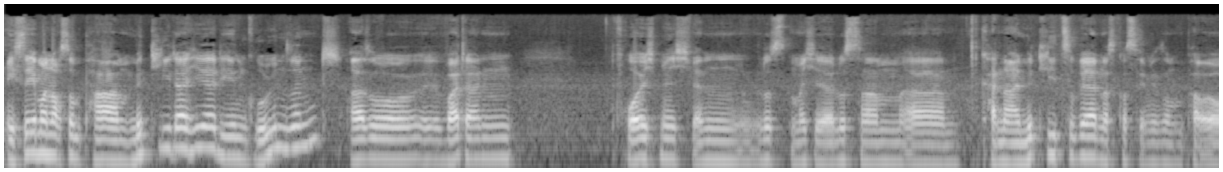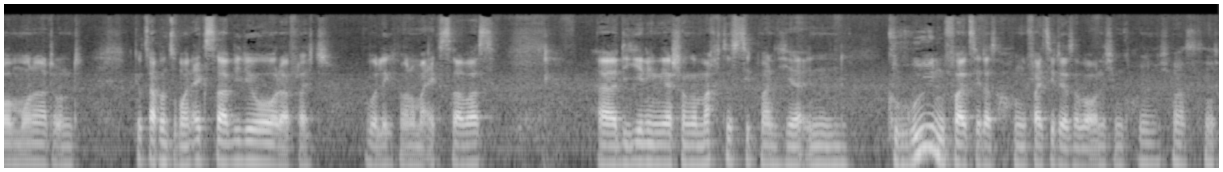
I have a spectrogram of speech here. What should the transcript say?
ich sehe immer noch so ein paar Mitglieder hier, die in Grün sind. Also äh, weiterhin freue ich mich, wenn Lust, manche Lust haben, äh, Kanalmitglied zu werden. Das kostet irgendwie so ein paar Euro im Monat und gibt es ab und zu mal ein extra Video oder vielleicht überlege ich mir nochmal extra was. Äh, diejenigen, die ja schon gemacht ist, sieht man hier in grün, falls ihr das auch, seht ihr das aber auch nicht in grün, ich weiß nicht.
